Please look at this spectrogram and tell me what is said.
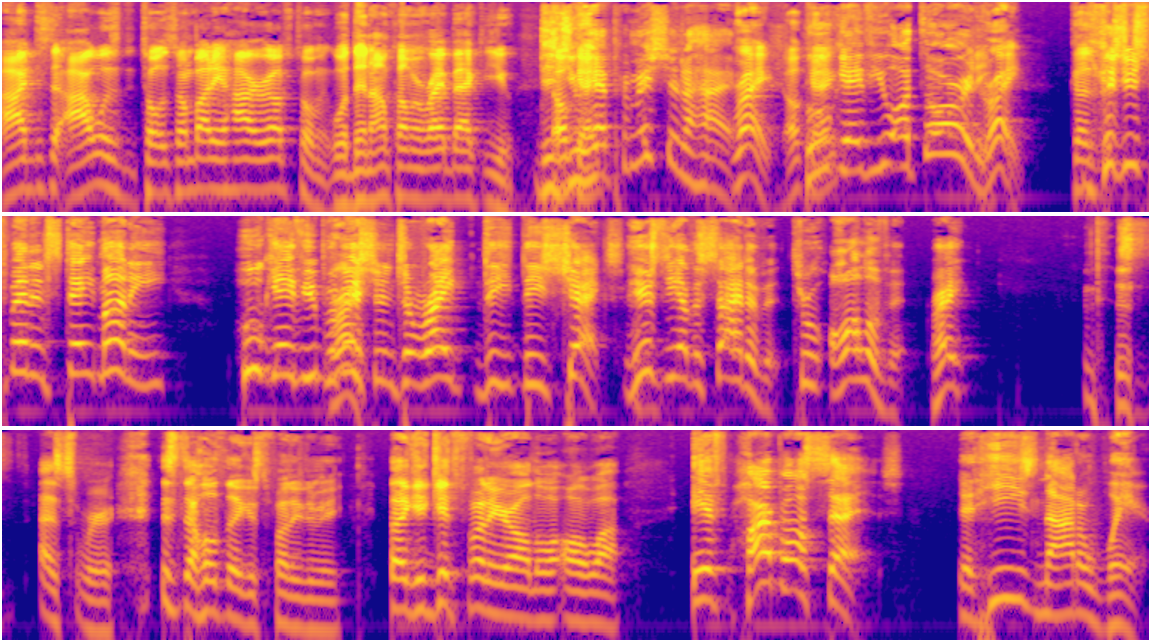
I just I was told somebody higher ups told me. Well, then I'm coming right back to you. Did okay. you have permission to hire? Right. Okay. Who gave you authority? Right. Because you're spending state money. Who gave you permission right. to write the, these checks? Here's the other side of it. Through all of it, right? This, I swear, this the whole thing is funny to me. Like it gets funnier all the all the while. If Harbaugh says that he's not aware,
